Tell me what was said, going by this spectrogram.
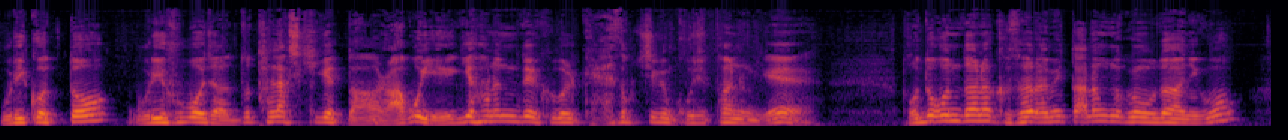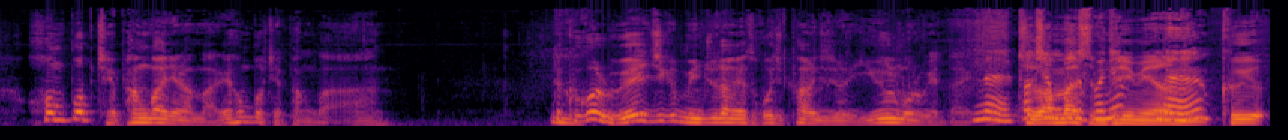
우리 것도 우리 후보자도 탈락시키겠다라고 얘기하는데 그걸 계속 지금 고집하는 게 더더군다나 그 사람이 다른 경우도 아니고 헌법재판관이란 말이에요. 헌법재판관. 근데 그걸 왜 지금 민주당에서 고집하는지 저는 이유를 모르겠다니까. 네. 저도 한 말씀? 드리면 네. 그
